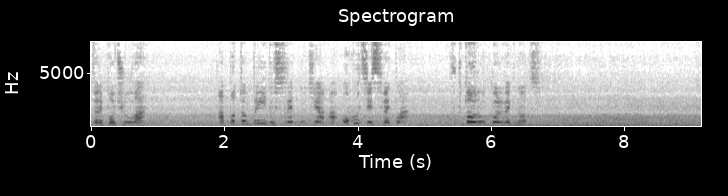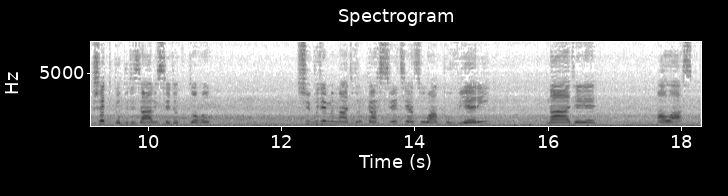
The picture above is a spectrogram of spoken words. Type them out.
ktoré počúva a potom prídu stretnutia a ovocie svetla v ktorúkoľvek noc. Všetko bude závisieť od toho, či budeme mať v rukách svietiacu lampu viery, nádeje a lásky.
